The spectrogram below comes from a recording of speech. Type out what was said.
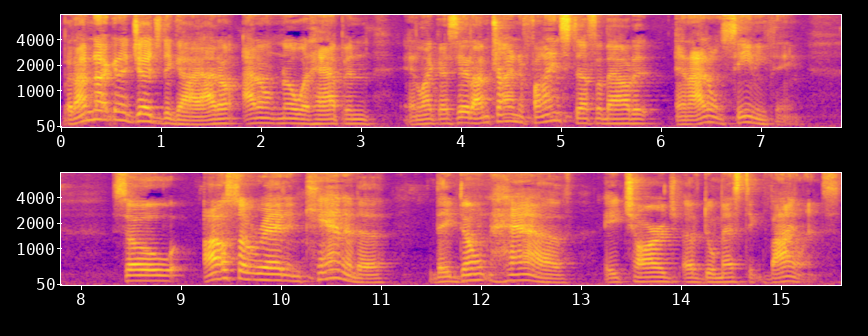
but I'm not going to judge the guy. I don't I don't know what happened, and like I said, I'm trying to find stuff about it, and I don't see anything. So I also read in Canada they don't have a charge of domestic violence.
